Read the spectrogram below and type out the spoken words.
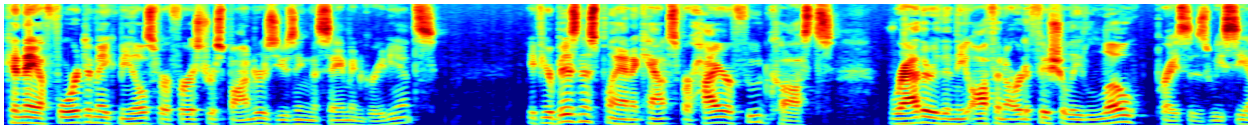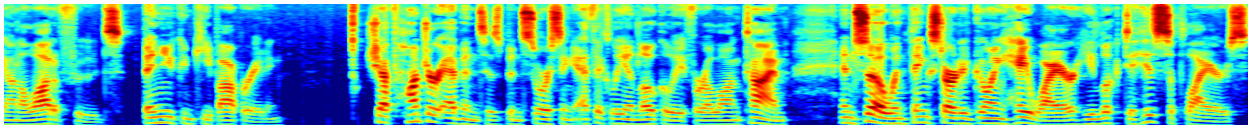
Can they afford to make meals for first responders using the same ingredients? If your business plan accounts for higher food costs, rather than the often artificially low prices we see on a lot of foods, then you can keep operating. Chef Hunter Evans has been sourcing ethically and locally for a long time, and so when things started going haywire, he looked to his suppliers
